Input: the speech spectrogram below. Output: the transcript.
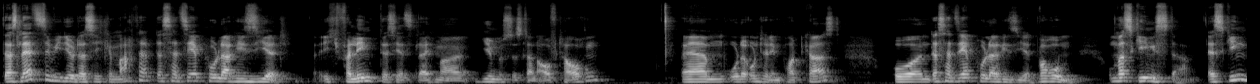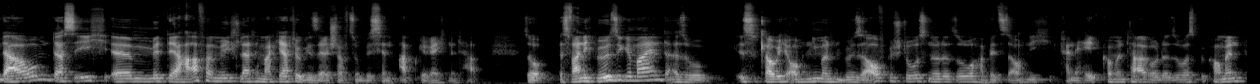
das letzte Video, das ich gemacht habe, das hat sehr polarisiert. Ich verlinke das jetzt gleich mal, hier müsste es dann auftauchen ähm, oder unter dem Podcast. Und das hat sehr polarisiert. Warum? Um was ging es da? Es ging darum, dass ich ähm, mit der Hafermilch Latte Macchiato Gesellschaft so ein bisschen abgerechnet habe. So, das war nicht böse gemeint, also ist, glaube ich, auch niemandem böse aufgestoßen oder so, habe jetzt auch nicht keine Hate-Kommentare oder sowas bekommen,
